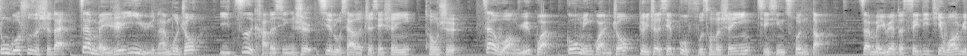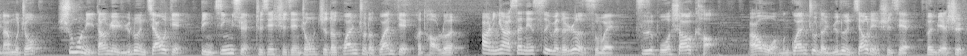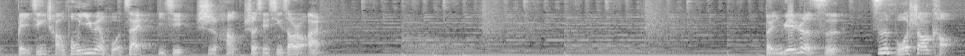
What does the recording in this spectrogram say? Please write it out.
中国数字时代在每日一语栏目中以字卡的形式记录下了这些声音，同时在网语馆、公民馆中对这些不服从的声音进行存档，在每月的 CDT 网语栏目中梳理当月舆论焦点，并精选这些事件中值得关注的观点和讨论。二零二三年四月的热词为“淄博烧烤”，而我们关注的舆论焦点事件分别是北京长峰医院火灾以及史航涉嫌性骚扰案。本月热词：淄博烧烤。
